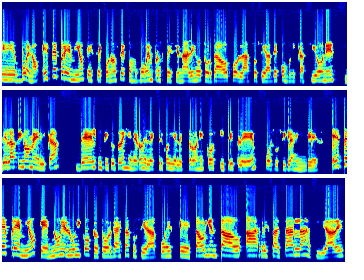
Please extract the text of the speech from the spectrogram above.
Eh, bueno, este premio que se conoce como Joven Profesional es otorgado por la Sociedad de Comunicaciones de Latinoamérica del Instituto de Ingenieros Eléctricos y Electrónicos IEEE por sus siglas en inglés. Este premio, que no es el único que otorga esta sociedad, pues está orientado a resaltar las actividades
